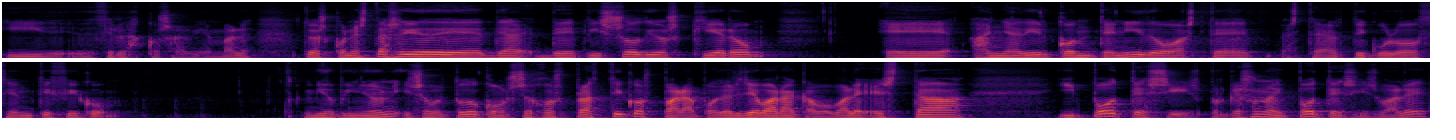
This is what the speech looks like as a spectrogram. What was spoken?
decir las cosas bien, ¿vale? Entonces, con esta serie de, episodios quiero eh, añadir contenido a este, a este artículo científico, mi opinión y sobre todo consejos prácticos para poder llevar a cabo, ¿vale? Esta hipótesis, porque es una hipótesis, ¿vale?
